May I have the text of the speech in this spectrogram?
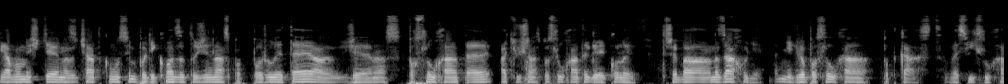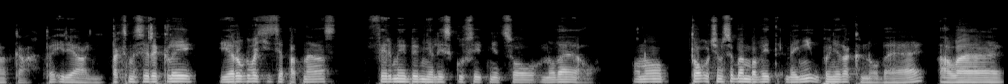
já vám ještě na začátku musím poděkovat za to, že nás podporujete a že nás posloucháte, ať už nás posloucháte kdekoliv. Třeba na záchodě. Někdo poslouchá podcast ve svých sluchátkách. To je ideální. Tak jsme si řekli, je rok 2015, firmy by měly zkusit něco nového. Ono, to, o čem se budeme bavit, není úplně tak nové, ale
